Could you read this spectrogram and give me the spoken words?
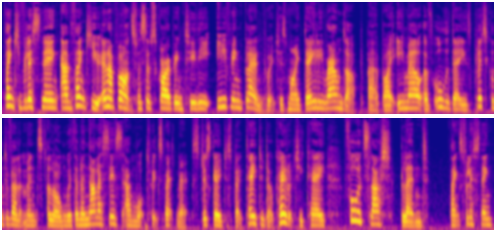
Thank you for listening, and thank you in advance for subscribing to the Evening Blend, which is my daily roundup uh, by email of all the day's political developments, along with an analysis and what to expect next. Just go to spectator.co.uk forward slash blend. Thanks for listening.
